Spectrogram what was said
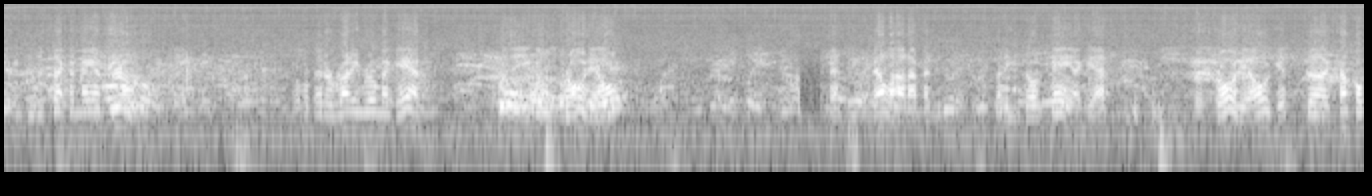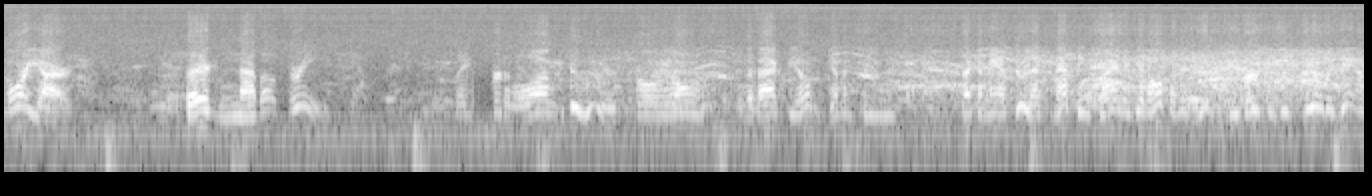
giving to the second man through. A little bit of running room again for the Eagles. Trohill. Messi fell on him, and, but he's okay, I guess. So Trohill gets a couple more yards. Third and about three. Say third and long two is Trohill in the backfield, given to second man through. That's Messing trying to get open, and he reverses his field again.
